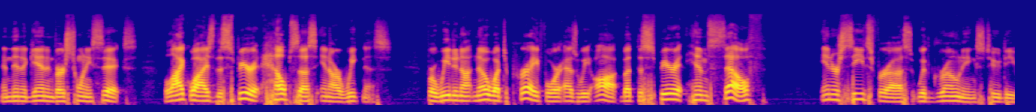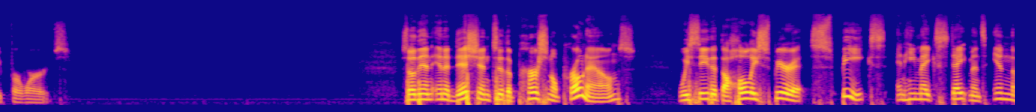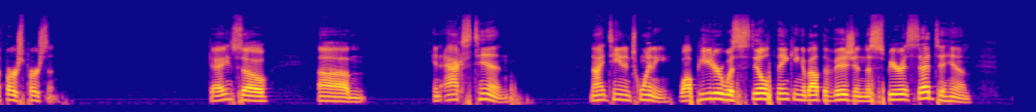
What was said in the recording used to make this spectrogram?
And then again in verse 26, Likewise, the Spirit helps us in our weakness. For we do not know what to pray for as we ought, but the Spirit Himself intercedes for us with groanings too deep for words. So then, in addition to the personal pronouns, we see that the Holy Spirit speaks and he makes statements in the first person. Okay, so um, in Acts 10, 19 and 20, while Peter was still thinking about the vision, the Spirit said to him,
